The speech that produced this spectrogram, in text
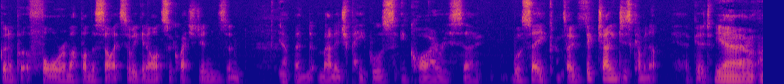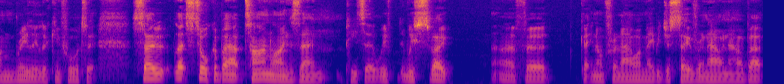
going to put a forum up on the site so we can answer questions and Yeah. and manage people's inquiries. So we'll see. So big changes coming up. Yeah, good. Yeah, I'm really looking forward to it. So let's talk about timelines then, Peter. We've we've spoke uh, for getting on for an hour, maybe just over an hour now, about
